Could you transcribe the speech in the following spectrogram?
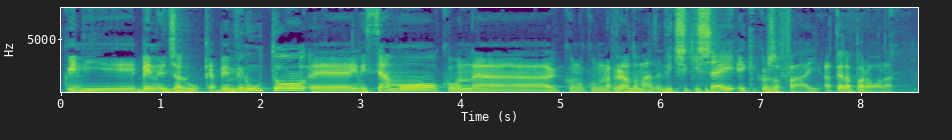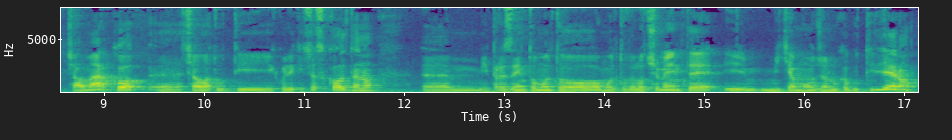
Quindi, bene Gianluca, benvenuto. Eh, iniziamo con, uh, con, con, una prima domanda. Dici chi sei e che cosa fai. A te la parola. Ciao Marco, eh, ciao a tutti quelli che ci ascoltano. Eh, mi presento molto, molto velocemente, mi chiamo Gianluca Buttigliero,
